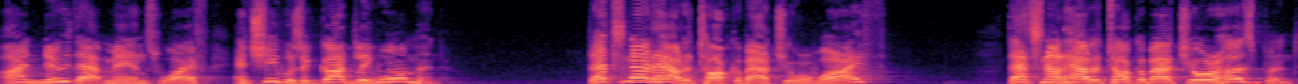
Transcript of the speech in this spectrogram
I knew that man's wife, and she was a godly woman. That's not how to talk about your wife. That's not how to talk about your husband.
